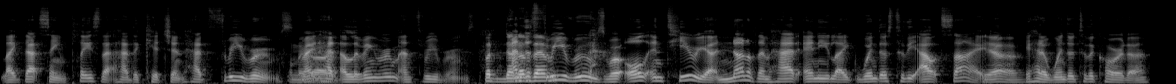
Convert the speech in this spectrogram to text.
like that same place that had the kitchen had three rooms Oh right It had a living room and three rooms but none and of the them. three rooms were all interior none of them had any like windows to the outside Yeah. it had a window to the corridor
